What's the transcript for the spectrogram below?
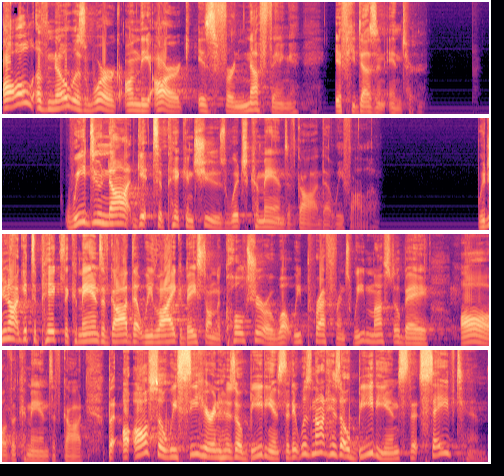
All of Noah's work on the ark is for nothing if he doesn't enter. We do not get to pick and choose which commands of God that we follow. We do not get to pick the commands of God that we like based on the culture or what we preference. We must obey all the commands of God. But also, we see here in his obedience that it was not his obedience that saved him.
